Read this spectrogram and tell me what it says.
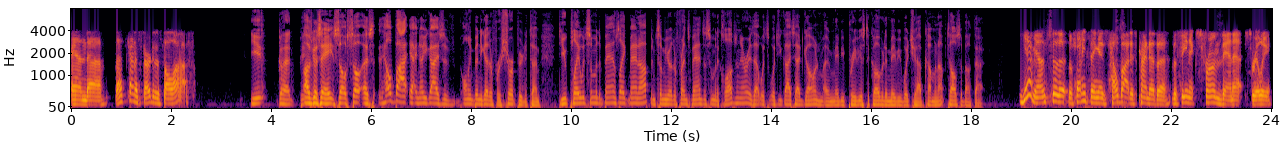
And uh, that kind of started us all off. You go ahead. Pete. I was going to say, hey, so so as Hellbot, I know you guys have only been together for a short period of time. Do you play with some of the bands like Man Up and some of your other friends' bands and some of the clubs in there? Is that what what you guys had going, and maybe previous to COVID, and maybe what you have coming up? Tell us about that. Yeah, man. So the the funny thing is, Hellbot is kind of the the phoenix from Van Epps, really.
